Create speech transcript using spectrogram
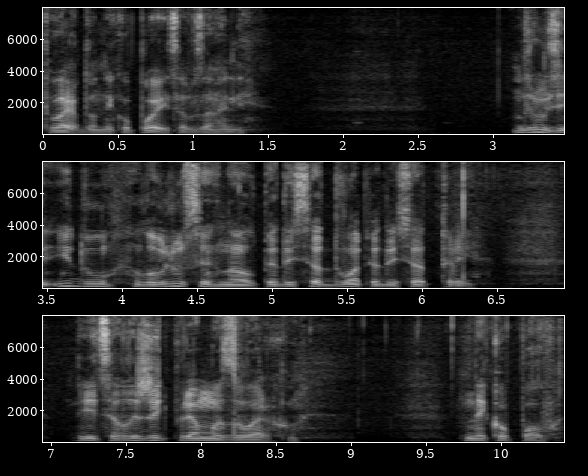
твердо не копається взагалі. Друзі, іду, ловлю сигнал 52-53. Дивіться, лежить прямо зверху. Не копав.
